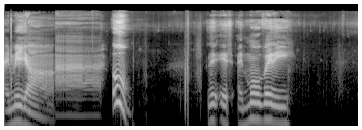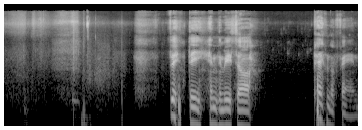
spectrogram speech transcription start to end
feet. Amiga. Uh, ooh! This is a more ready 50 centimeter panel fan.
